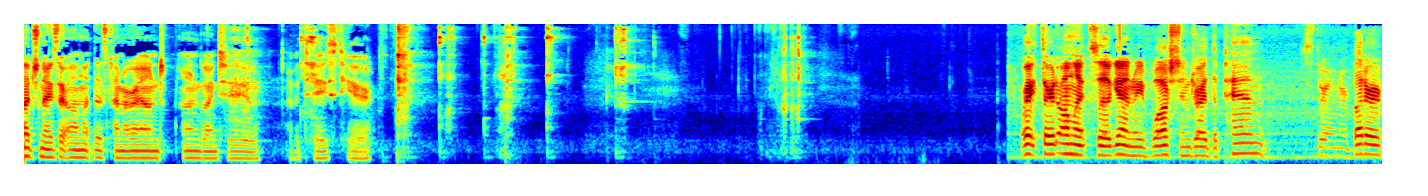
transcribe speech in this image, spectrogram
Much nicer omelet this time around. I'm going to have a taste here. All right, third omelet. So again, we've washed and dried the pan. Let's throw in our butter.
